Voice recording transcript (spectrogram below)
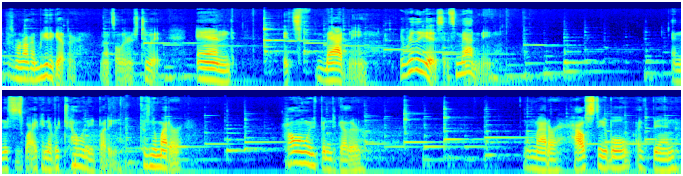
Because we're not going to be together. That's all there is to it. And it's maddening. It really is. It's maddening. And this is why I can never tell anybody. Because no matter how long we've been together, no matter how stable I've been,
